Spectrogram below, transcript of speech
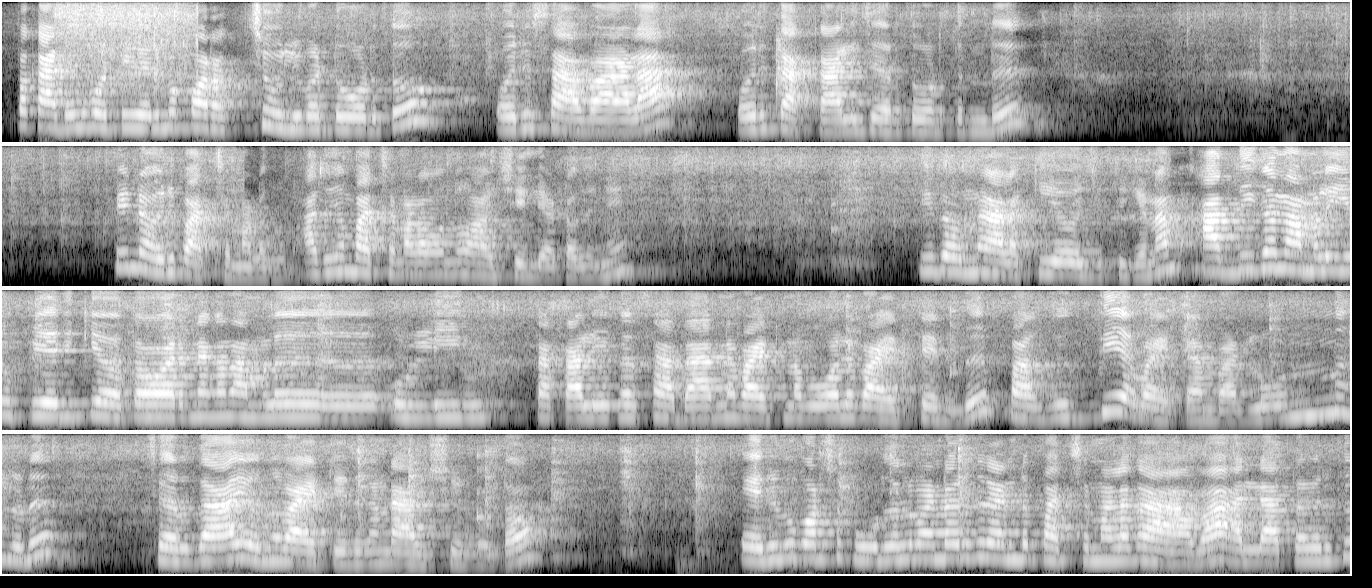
ഇപ്പോൾ കടുക് പൊട്ടി വരുമ്പോൾ കുറച്ച് ഉലുവട്ട് കൊടുത്തു. ഒരു സവാള ഒരു തക്കാളി ചേർത്ത് കൊടുത്തിട്ടുണ്ട്. പിന്നെ ഒരു പച്ചമുളകും. അധികം പച്ചമുളകൊന്നും ആവശ്യമില്ല കേട്ടോ അതിന്. ഇതൊന്ന് ഇളക്കി യോജിപ്പിക്കണം. അധികം നമ്മൾ ഈ ഉപ്പേരിക്കോ തോരനൊക്കെ നമ്മൾ ഉള്ളിയും തക്കാളിയൊക്കെ സാധാരണ വഴറ്റണ പോലെ വഴറ്റരുത്. പകുതിയെ വഴറ്റാൻ പാടുള്ളൂ. ഒന്നും കൂടി ചെറുതായി ഒന്ന് വഴറ്റിയെടുക്കേണ്ട ആവശ്യമുള്ളൂ കേട്ടോ എരിവ് കുറച്ച് കൂടുതൽ വേണ്ടവർക്ക് രണ്ട് പച്ചമുളക് ആവാം. അല്ലാത്തവർക്ക്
